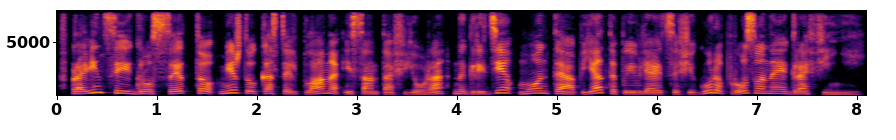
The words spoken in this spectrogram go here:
В провинции Гроссетто между Кастельплана и Санта-Фьора на гряде Монте-Апьято появляется фигура, прозванная графиней.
